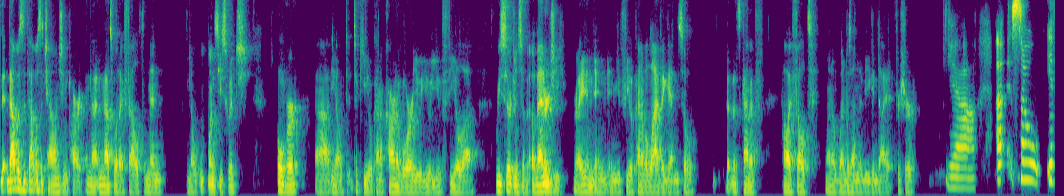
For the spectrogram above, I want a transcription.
th- that was that was the challenging part, and that and that's what I felt. And then you know, once you switch over, uh, you know, to, to, keto kind of carnivore, you you you feel a resurgence of, of energy, right? And, and and you feel kind of alive again. So that, that's kind of how I felt when I, when I was on the vegan diet for sure. Yeah. Uh, so if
